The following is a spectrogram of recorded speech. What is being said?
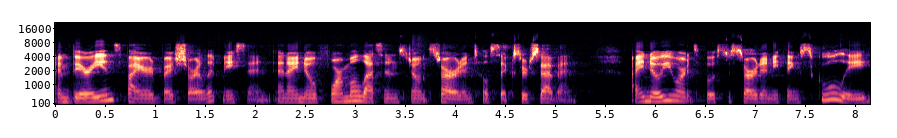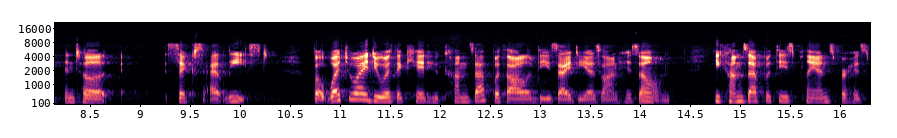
I'm very inspired by Charlotte Mason, and I know formal lessons don't start until six or seven. I know you aren't supposed to start anything schooly until six at least. But what do I do with a kid who comes up with all of these ideas on his own? He comes up with these plans for his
